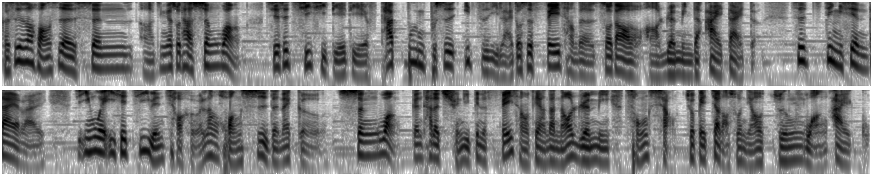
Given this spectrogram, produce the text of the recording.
可是呢，皇室的声啊，应该说他的声望其实起起跌跌，他并不是一直以来都是非常的受到啊人民的爱戴的。是近现代来，就因为一些机缘巧合，让皇室的那个声望跟他的权力变得非常非常大，然后人民从小就被教导说你要尊王爱国，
